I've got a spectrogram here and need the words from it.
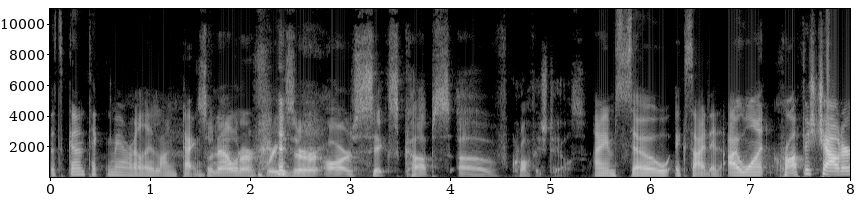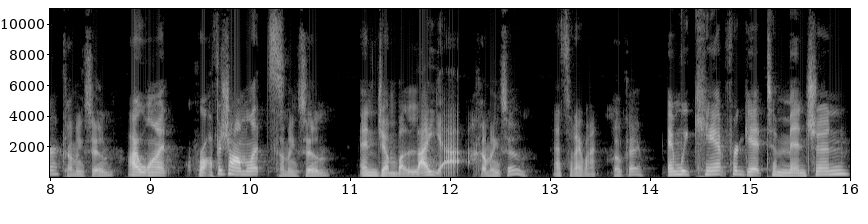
it's gonna take me a really long time. So now in our freezer are six cups of crawfish tails. I am so excited. I want crawfish chowder. Coming soon. I want crawfish omelets Coming soon. and jambalaya. Coming soon. That's what I want. Okay. And we can't forget to mention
